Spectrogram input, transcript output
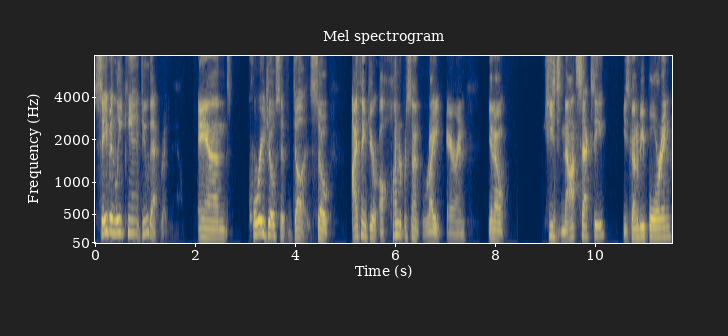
Saben Lee can't do that right now. And Cory Joseph does. So I think you're 100% right, Aaron. You know, he's not sexy. He's going to be boring,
